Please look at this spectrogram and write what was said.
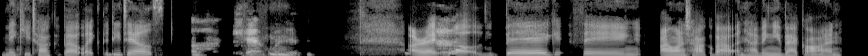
make you talk about like the details. Oh, can't wait. All right. Well, the big thing I want to talk about and having you back on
